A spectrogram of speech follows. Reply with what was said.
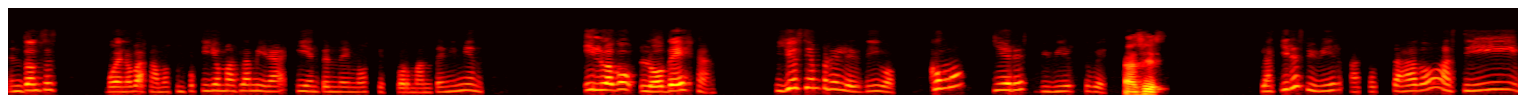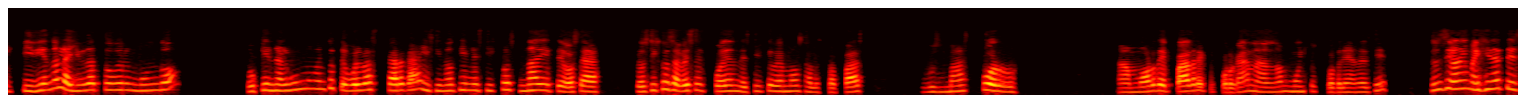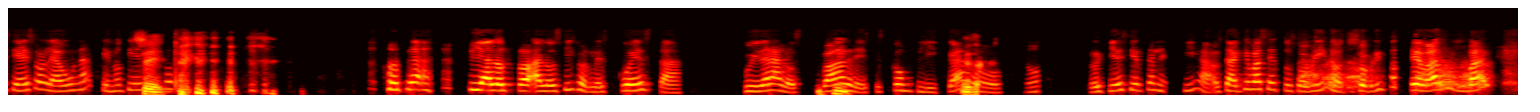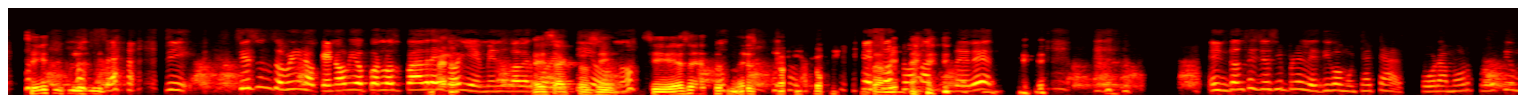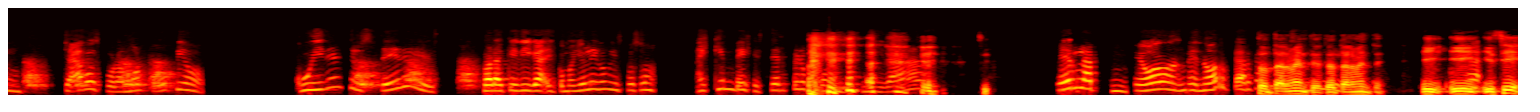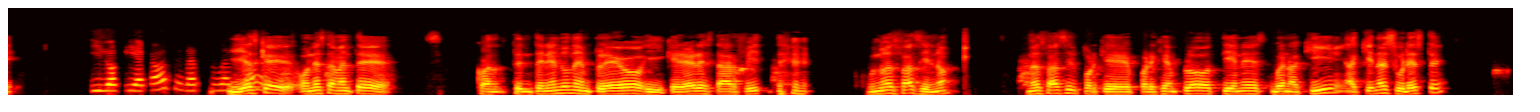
Entonces, bueno, bajamos un poquillo más la mira y entendemos que es por mantenimiento. Y luego lo dejan. Y yo siempre les digo, ¿cómo quieres vivir tu vida? Así es. ¿La quieres vivir acostado, así, pidiendo ayuda a todo el mundo? O que en algún momento te vuelvas carga y si no tienes hijos, nadie te, o sea, los hijos a veces pueden decir que vemos a los papás pues más por amor de padre que por ganas, ¿no? Muchos podrían decir. Entonces, ahora imagínate si a eso le a una que no tiene hijos. o sea, si a los, a los hijos les cuesta cuidar a los padres, es complicado, ¿no? Requiere cierta energía. O sea, ¿qué va a hacer tu sobrino? ¿Tu sobrino te va a rumbar? Sí, sí, sí. o sea, si, si, es un sobrino que no vio por los padres, oye, menos va a ver por Exacto, el tío, sí. ¿no? Sí, ese es, Eso no va a suceder. Entonces yo siempre les digo, muchachas, por amor propio, chavos, por amor propio, cuídense ustedes, para que diga, y como yo le digo a mi esposo, hay que envejecer, pero con dignidad. Ser la peor, menor carga. Totalmente, totalmente. Y, y, y sí. Y lo que acabas de dar tú. Y es que, honestamente, cuando, teniendo un empleo y querer estar fit, no es fácil, ¿no? No es fácil porque, por ejemplo, tienes, bueno, aquí, aquí en el sureste,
